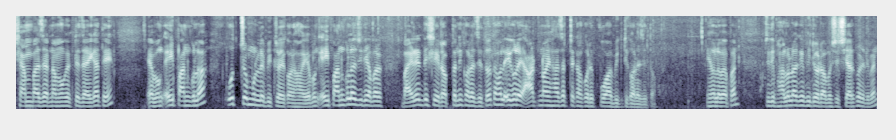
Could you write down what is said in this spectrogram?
শ্যামবাজার নামক একটা জায়গাতে এবং এই পানগুলা উচ্চ মূল্যে বিক্রয় করা হয় এবং এই পানগুলো যদি আবার বাইরের দেশে রপ্তানি করা যেত, তাহলে এগুলো আট, নয় হাজার টাকা করে পোয়া বিক্রি করা যেত। এ হলো ব্যাপার। যদি ভালো লাগে ভিডিওটা অবশ্যই শেয়ার করে দেবেন।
